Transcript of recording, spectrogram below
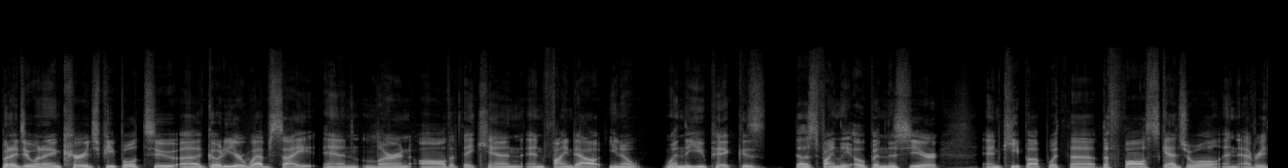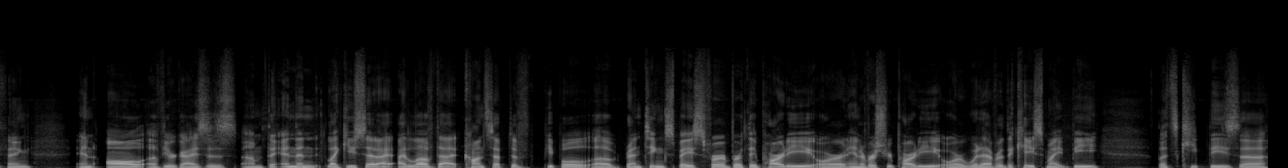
but I do want to encourage people to uh, go to your website and learn all that they can, and find out, you know, when the UPIC is does finally open this year, and keep up with the the fall schedule and everything and all of your guys's um, thing. And then, like you said, I, I love that concept of people uh, renting space for a birthday party or an anniversary party or whatever the case might be. Let's keep these uh,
